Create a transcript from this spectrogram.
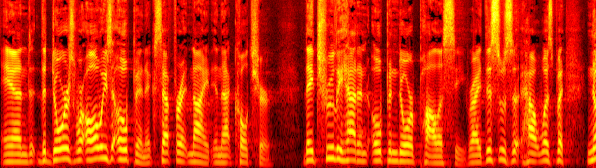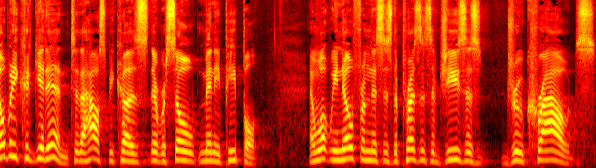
and the doors were always open except for at night in that culture. They truly had an open door policy, right? This was how it was, but nobody could get in to the house because there were so many people. And what we know from this is the presence of Jesus drew crowds.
